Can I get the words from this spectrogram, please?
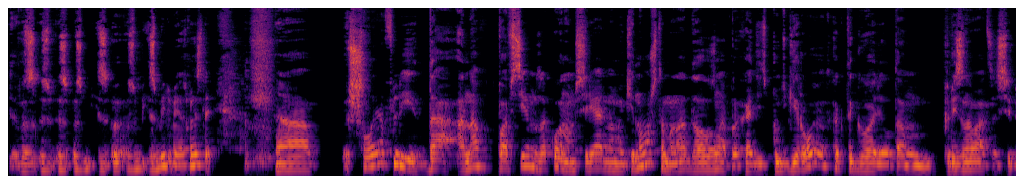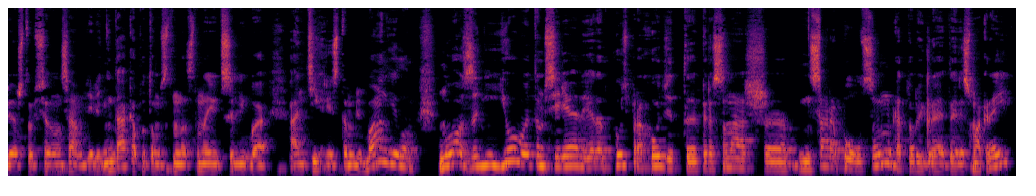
сбили меня в смысле, а, Шлефли, да, она по всем законам сериальным и киношным, она должна проходить путь героя, как ты говорил, там, признаваться себе, что все на самом деле не так, а потом становиться либо антихристом, либо ангелом. Но за нее в этом сериале этот путь проходит э, персонаж э, Сара Полсон, который играет Эрис Макрей.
